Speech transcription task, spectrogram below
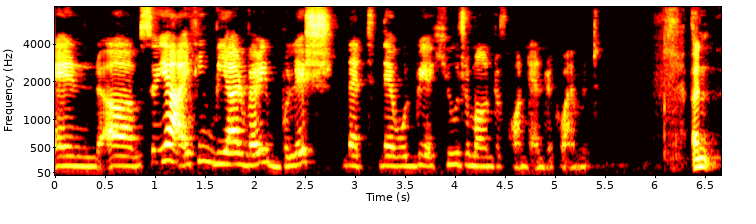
And um, so yeah, I think we are very bullish that there would be a huge amount of content requirement. And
